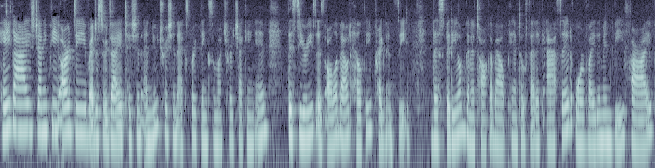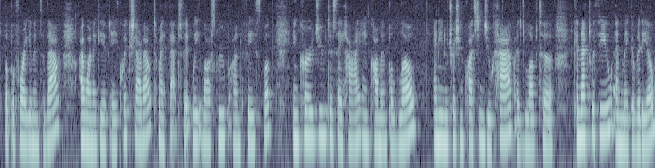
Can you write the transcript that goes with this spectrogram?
Hey guys, Jenny PRD, registered dietitian and nutrition expert. Thanks so much for checking in. This series is all about healthy pregnancy. This video I'm going to talk about pantothenic acid or vitamin B5, but before I get into that, I want to give a quick shout out to my Fat Fit Weight Loss group on Facebook. Encourage you to say hi and comment below any nutrition questions you have. I'd love to connect with you and make a video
